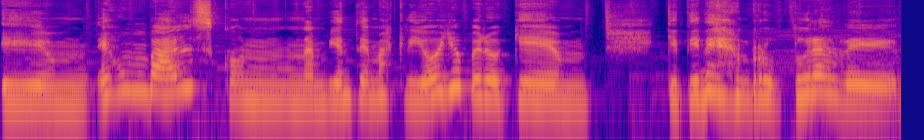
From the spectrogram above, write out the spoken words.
eh, es un vals con un ambiente más criollo, pero que, que tiene rupturas de,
